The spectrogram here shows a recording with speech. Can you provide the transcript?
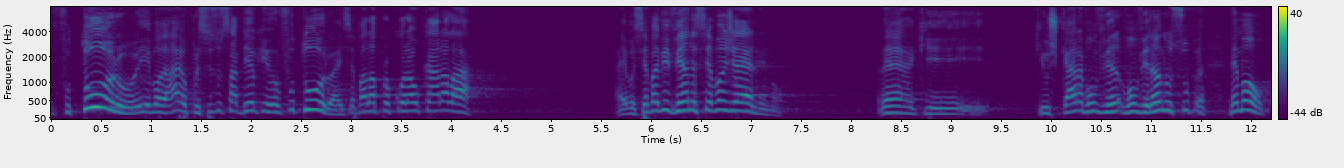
futuro, e ah, eu preciso saber o que é o futuro. Aí você vai lá procurar o cara lá. Aí você vai vivendo esse evangelho, irmão. É, que, que os caras vão, vir, vão virando super. Meu irmão,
